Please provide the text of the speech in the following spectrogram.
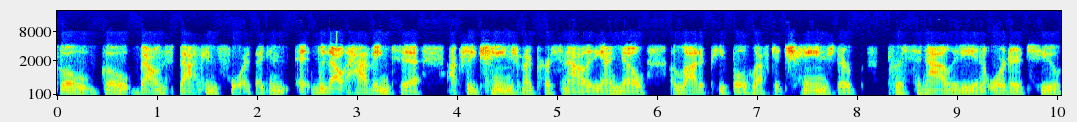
go go bounce back and forth i can eh, without having to actually change my personality i know a lot of people who have to change their personality in order to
